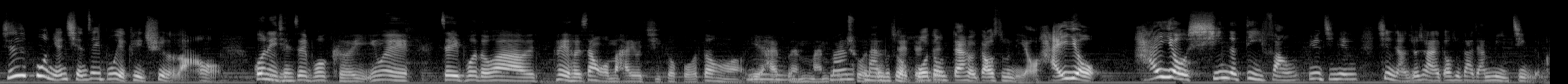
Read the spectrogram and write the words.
其实过年前这一波也可以去了啦，哦。过年前这一波可以，因为这一波的话，配合上我们还有几个活动哦，也还蛮蛮不错的，蛮不错。活动待会告诉你哦，还有还有新的地方，因为今天县长就是来告诉大家秘境的嘛。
